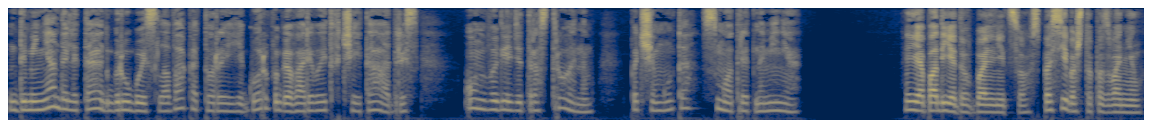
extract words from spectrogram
До меня долетают грубые слова, которые Егор выговаривает в чей-то адрес. Он выглядит расстроенным, почему-то смотрит на меня. «Я подъеду в больницу. Спасибо, что позвонил».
